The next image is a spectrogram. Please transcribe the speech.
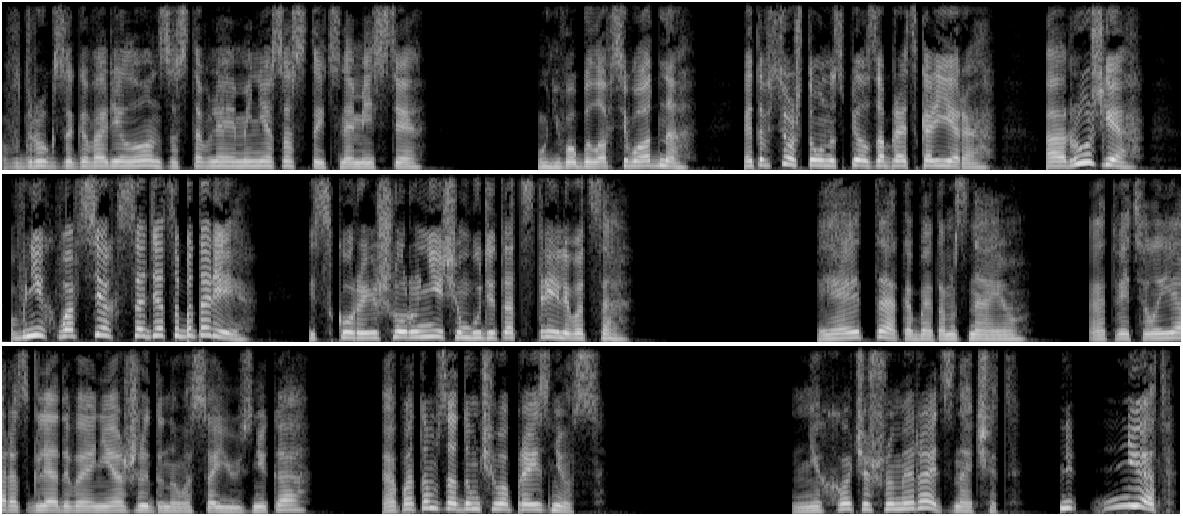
Вдруг заговорил он, заставляя меня застыть на месте. У него была всего одна. Это все, что он успел забрать с карьера. А ружья в них во всех садятся батареи, и скоро Ишору нечем будет отстреливаться». «Я и так об этом знаю», — ответил я, разглядывая неожиданного союзника, а потом задумчиво произнес. «Не хочешь умирать, значит?» Н «Нет!»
